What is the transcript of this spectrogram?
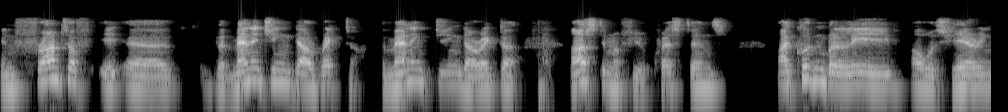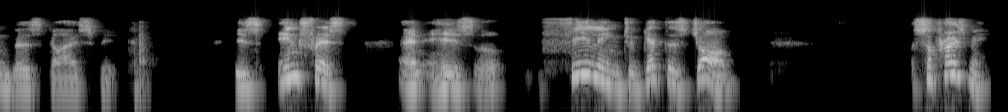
in front of uh, the managing director, the managing director asked him a few questions. I couldn't believe I was hearing this guy speak his interest and his feeling to get this job surprised me.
